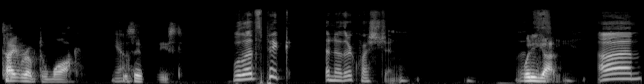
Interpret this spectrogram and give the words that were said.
tightrope to walk, Yeah. to say the least. Well, let's pick another question. What do you Let's see. Um,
